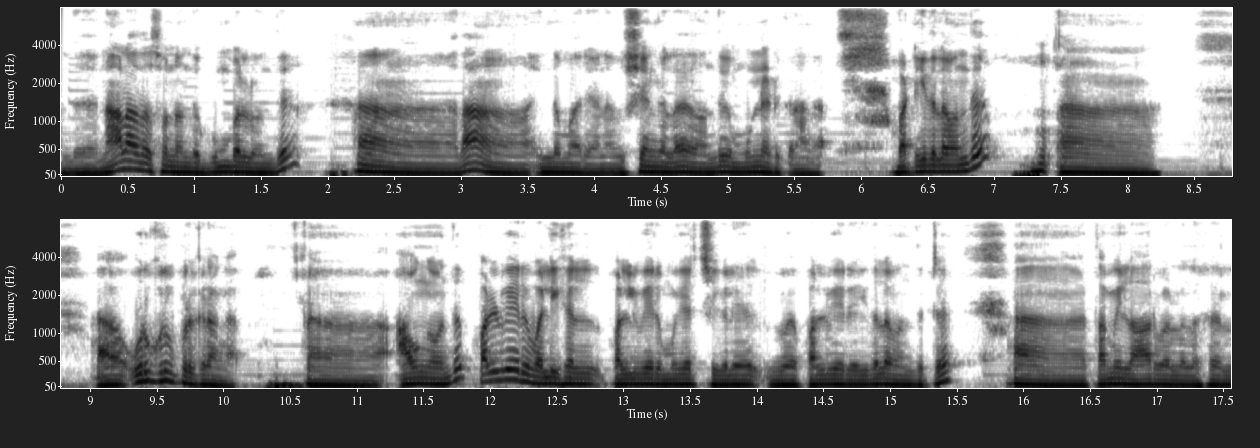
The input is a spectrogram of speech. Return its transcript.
இந்த நாலாவது சொன்ன அந்த கும்பல் வந்து தான் இந்த மாதிரியான விஷயங்களை வந்து முன்னெடுக்கிறாங்க. பட் இதில் வந்து ஒரு குரூப் இருக்கிறாங்க. அவங்க வந்து பல்வேறு வழிகள் பல்வேறு முயற்சிகள் பல்வேறு இதில் வந்துட்டு தமிழ் ஆர்வலர்கள்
